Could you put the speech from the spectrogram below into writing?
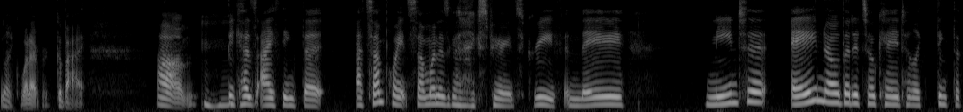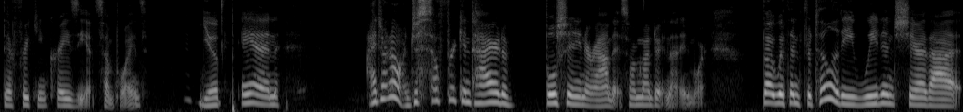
like whatever, goodbye. Um, mm-hmm. Because I think that at some point someone is going to experience grief and they need to a know that it's okay to like think that they're freaking crazy at some point. Yep. And I don't know, I'm just so freaking tired of bullshitting around it, so I'm not doing that anymore. But with infertility, we didn't share that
